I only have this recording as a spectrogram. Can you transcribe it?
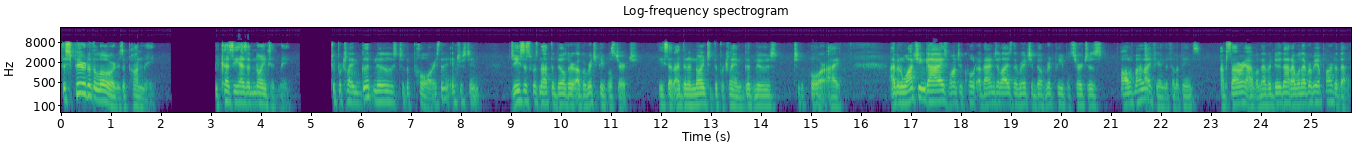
The Spirit of the Lord is upon me because he has anointed me to proclaim good news to the poor. Isn't it interesting? Jesus was not the builder of a rich people's church. He said, I've been anointed to proclaim good news to the poor. I I've been watching guys want to quote evangelize the rich and build rich people's churches all of my life here in the Philippines. I'm sorry, I will never do that. I will never be a part of that.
